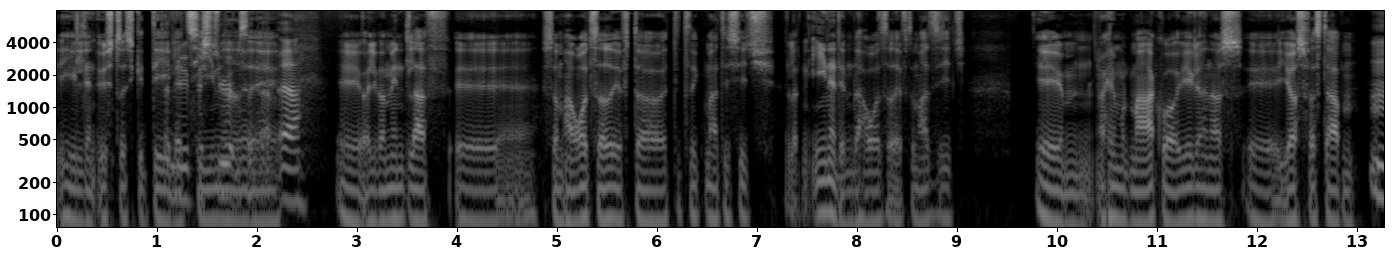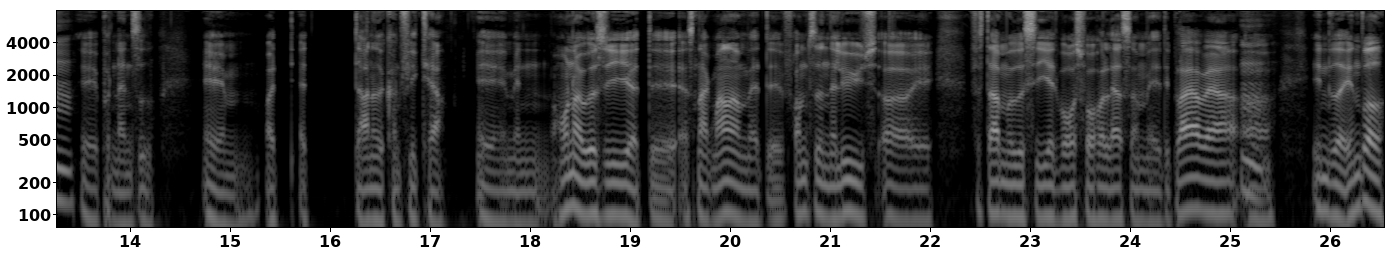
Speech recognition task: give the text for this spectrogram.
hele den østriske del den af teamet. Øh, ja øh, Oliver Mindlaf, øh, som har overtaget efter Dietrich Matisic, eller den ene af dem, der har overtaget efter Matisic, øh, og Helmut Marko, og i virkeligheden også øh, Jos Verstappen mm. øh, på den anden side. Øh, og at, at der er noget konflikt her. Øh, men hun er ude at sige, at, øh, at snakke meget om, at øh, fremtiden er lys, og øh, Verstappen er ude at sige, at vores forhold er, som øh, det plejer at være, mm. og intet er ændret.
